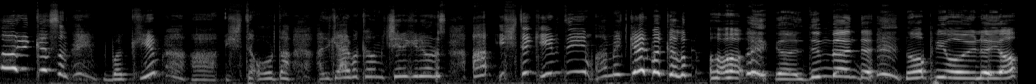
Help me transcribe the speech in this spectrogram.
Harikasın. Bir bakayım. Aa, işte orada. Hadi gel bakalım içeri giriyoruz. Aa, işte girdim. Ahmet gel bakalım. Aa geldim ben de. Ne yapıyor öyle ya?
